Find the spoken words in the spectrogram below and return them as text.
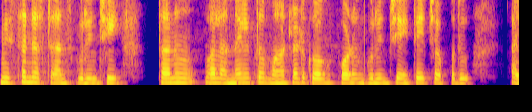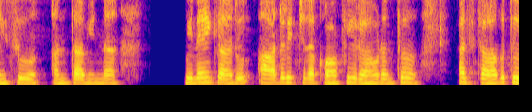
మిస్అండర్స్టాండ్స్ గురించి తను వాళ్ళ అన్నయ్యలతో మాట్లాడుకోకపోవడం గురించి అయితే చెప్పదు. ఐసు అంతా విన్న వినయ్ గారు ఆర్డర్ ఇచ్చిన కాఫీ రావడంతో అది తాగుతూ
